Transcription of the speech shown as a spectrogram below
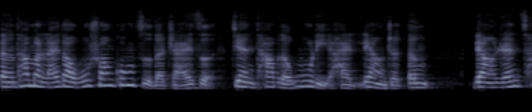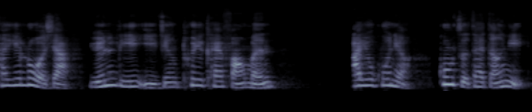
等他们来到无双公子的宅子，见他们的屋里还亮着灯，两人才一落下，云离已经推开房门：“阿尤姑娘，公子在等你。”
